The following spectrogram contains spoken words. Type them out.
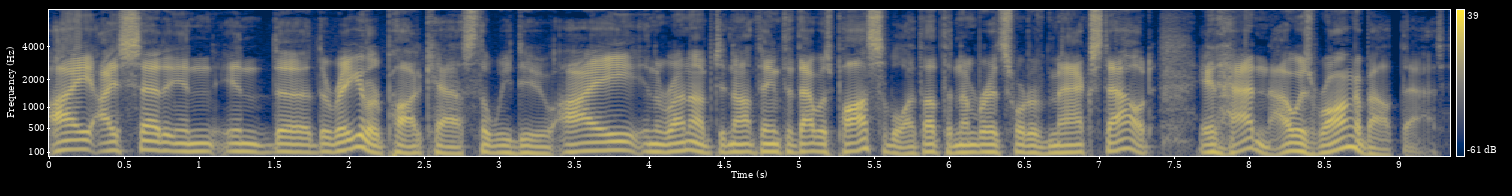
I, I said in, in the, the regular podcast that we do, I, in the run up, did not think that that was possible. I thought the number had sort of maxed out. It hadn't. I was wrong about that.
